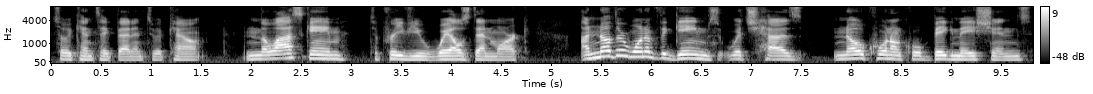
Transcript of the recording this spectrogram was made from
So we can take that into account. And the last game to preview Wales Denmark. Another one of the games which has no quote unquote big nations.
